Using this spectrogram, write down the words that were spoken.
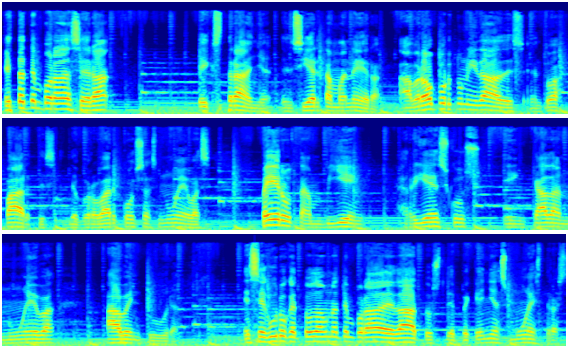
Esta temporada será extraña en cierta manera. Habrá oportunidades en todas partes de probar cosas nuevas, pero también riesgos en cada nueva aventura. Es seguro que toda una temporada de datos de pequeñas muestras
